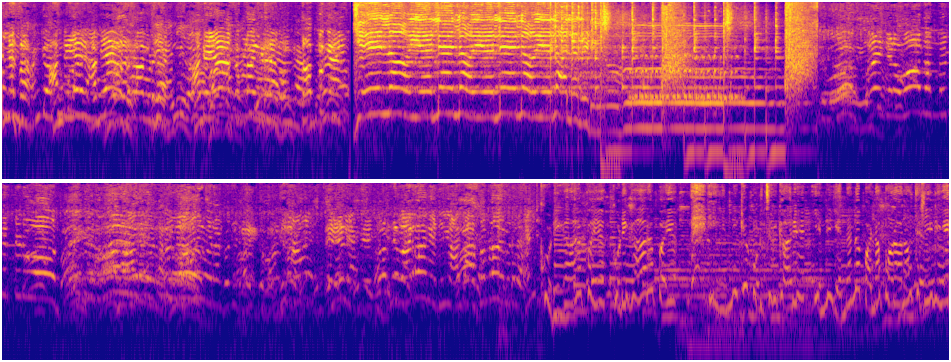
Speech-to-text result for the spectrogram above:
இல்ல சார் அங்கேயே அங்கேயே அசம்பளா விடல அங்கேயே அசம்பளா விடல தப்புங்க பயங்கரவாதம் நிறுத்திடுவோம் வர்றாங்க நீங்க அங்க அசம்பளா விடல குடிகார பைய குடிகார பைய இன்னைக்கு குடிச்சிருக்காரு. இன்னும் என்னென்ன பண்ண போறானோ தெரியலையே.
